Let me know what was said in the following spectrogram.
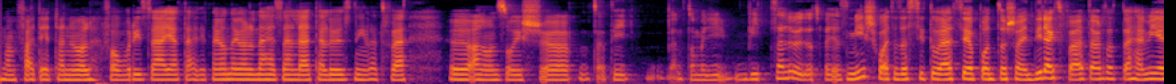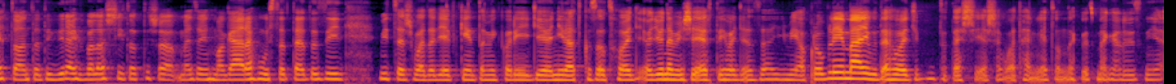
nem feltétlenül favorizálja, tehát itt nagyon-nagyon nehezen lehet előzni, illetve Alonso is, tehát így nem tudom, hogy így viccelődött, vagy ez mi is volt ez a szituáció pontosan, hogy direkt feltartotta Hamilton, tehát így direkt belassított, és a mezőnyt magára húzta, tehát ez így vicces volt egyébként, amikor így nyilatkozott, hogy, hogy ő nem is érti, hogy ez így mi a problémájuk, de hogy tehát esélyese volt Hamiltonnak őt megelőznie.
